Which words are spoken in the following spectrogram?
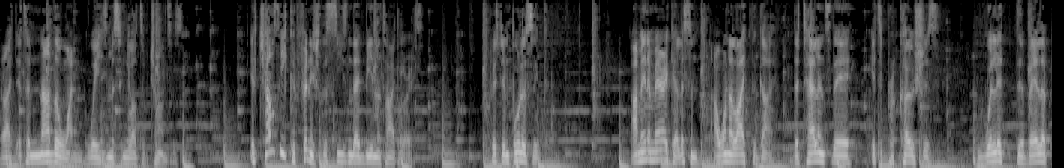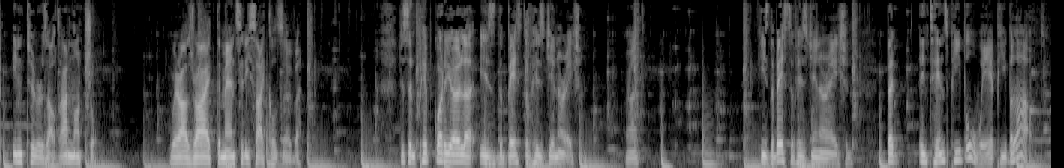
right? It's another one where he's missing lots of chances. If Chelsea could finish this season, they'd be in the title race. Christian Pulisic. I'm in America. Listen, I want to like the guy. The talent's there. It's precocious. Will it develop into results? I'm not sure. Where I was right, the Man City cycle's over. Listen, Pep Guardiola is the best of his generation, right? He's the best of his generation, but intense people wear people out.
